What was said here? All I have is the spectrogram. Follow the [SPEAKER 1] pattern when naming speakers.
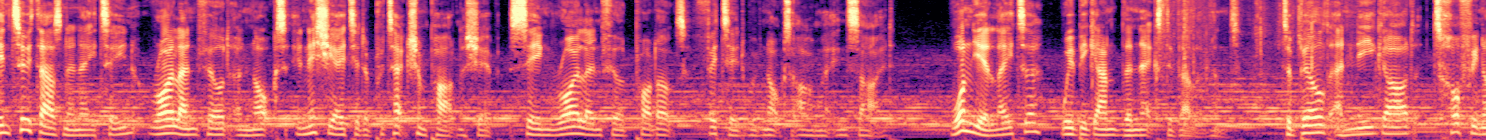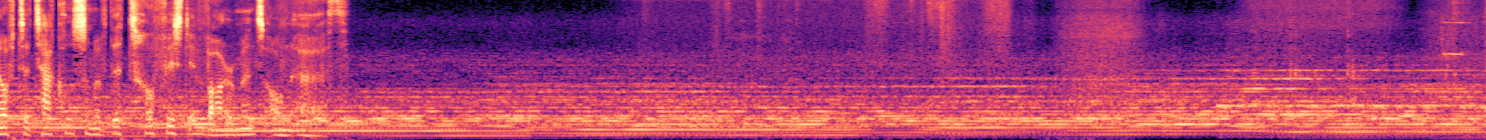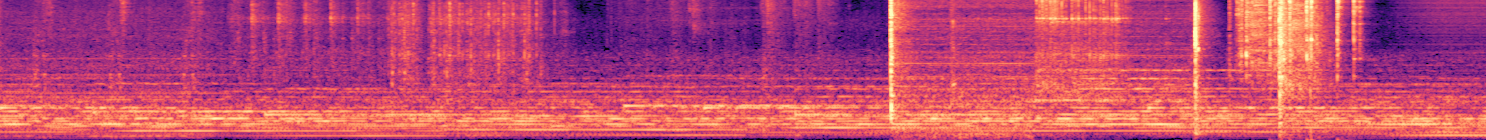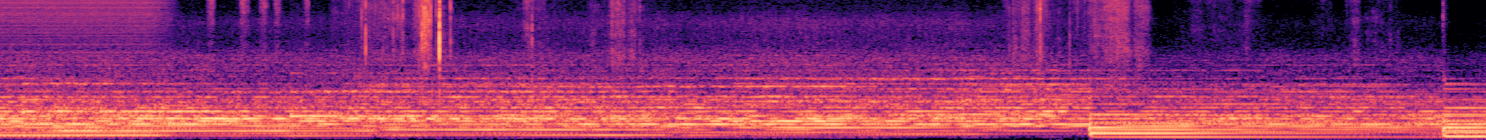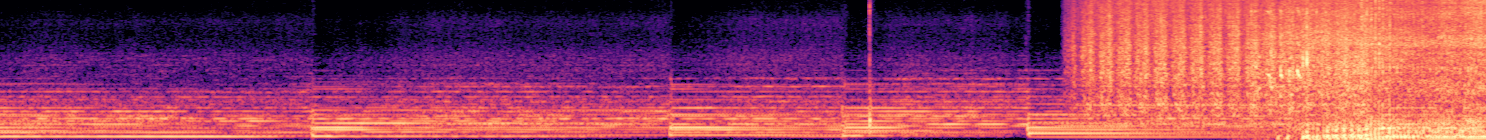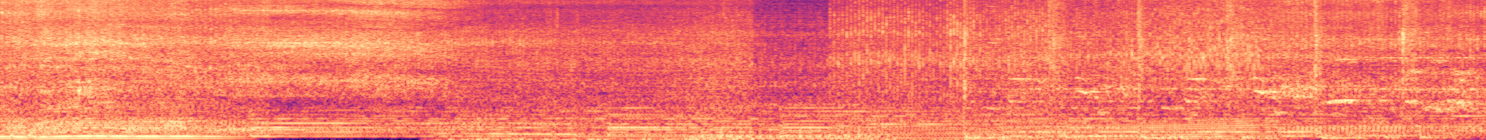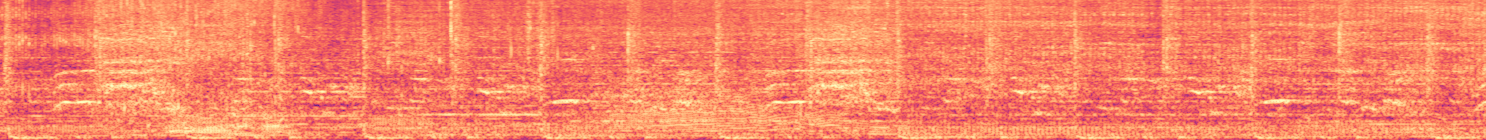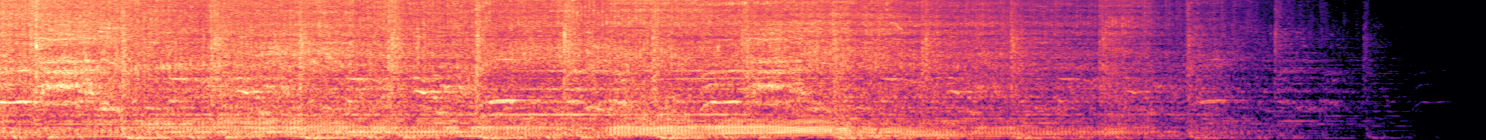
[SPEAKER 1] In 2018, Royal Enfield and Knox initiated a protection partnership seeing Royal Enfield products fitted with Knox armour inside. One year later, we began the next development to build a knee guard tough enough to tackle some of the toughest environments on Earth.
